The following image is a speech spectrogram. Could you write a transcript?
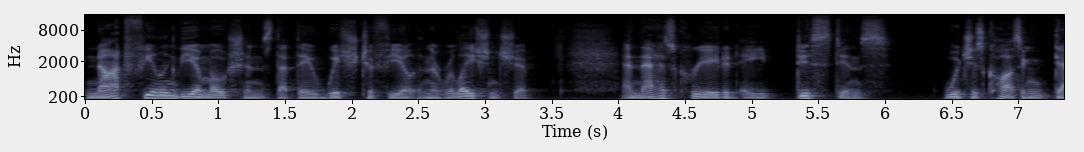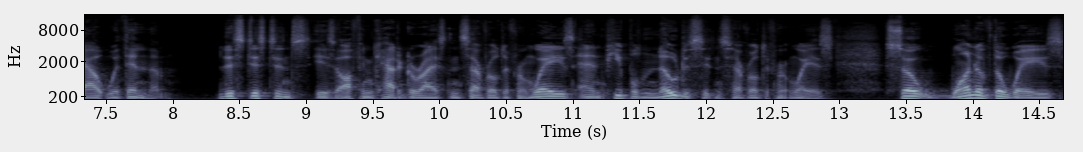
not feeling the emotions that they wish to feel in the relationship, and that has created a distance which is causing doubt within them. This distance is often categorized in several different ways, and people notice it in several different ways. So, one of the ways,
